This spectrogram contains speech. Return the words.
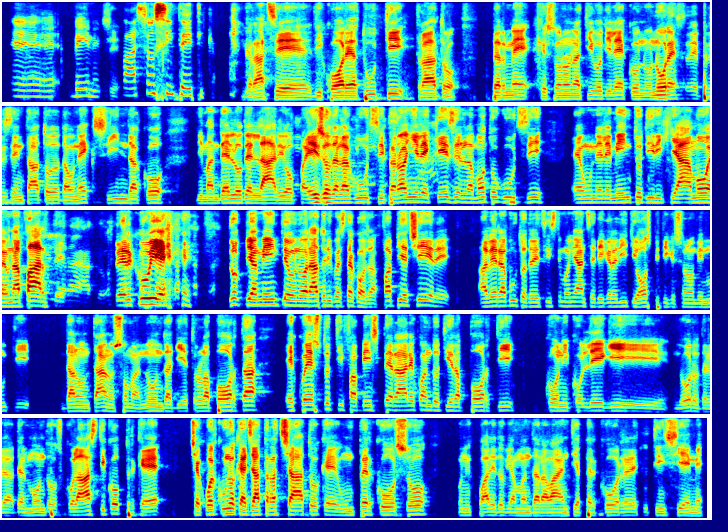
Eh, bene, Sì. sono sintetica. Grazie di cuore a tutti. Tra l'altro, per me, che sono nativo di Lecco, è un onore essere presentato da un ex sindaco di Mandello dell'Ario, paese della Guzzi. Per ogni lecchese la moto Guzzi è un elemento di richiamo, è una parte per cui è doppiamente onorato di questa cosa. Fa piacere aver avuto delle testimonianze dei graditi ospiti che sono venuti da lontano, insomma, non da dietro la porta e questo ti fa ben sperare quando ti rapporti con i colleghi loro del, del mondo scolastico perché c'è qualcuno che ha già tracciato che è un percorso con il quale dobbiamo andare avanti a percorrere tutti insieme.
